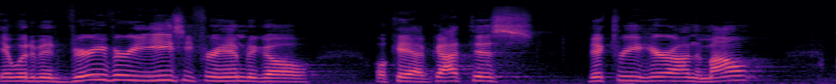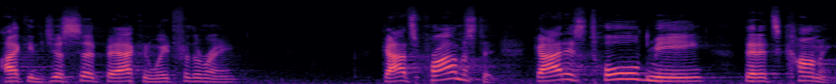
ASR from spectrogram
it would have been very, very easy for him to go, okay, I've got this victory here on the mount. I can just sit back and wait for the rain. God's promised it. God has told me that it's coming.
